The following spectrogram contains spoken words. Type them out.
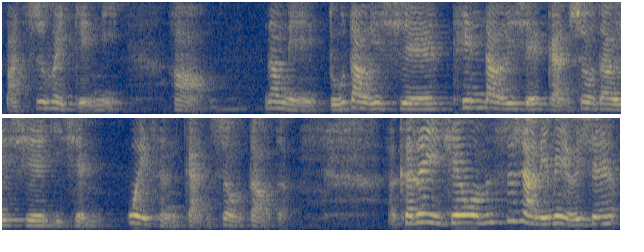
把智慧给你啊，让你读到一些、听到一些、感受到一些以前未曾感受到的。可能以前我们思想里面有一些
